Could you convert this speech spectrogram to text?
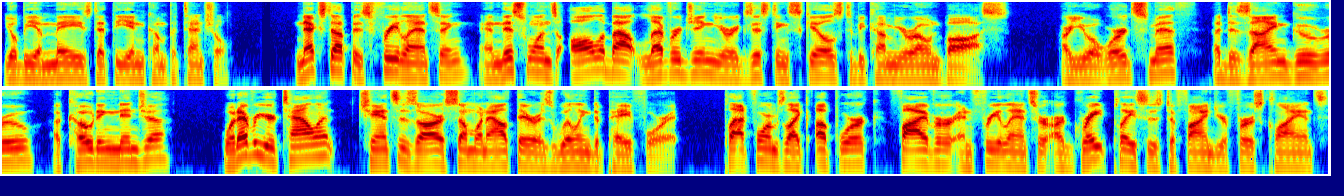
You'll be amazed at the income potential. Next up is freelancing, and this one's all about leveraging your existing skills to become your own boss. Are you a wordsmith, a design guru, a coding ninja? Whatever your talent, chances are someone out there is willing to pay for it. Platforms like Upwork, Fiverr, and Freelancer are great places to find your first clients,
